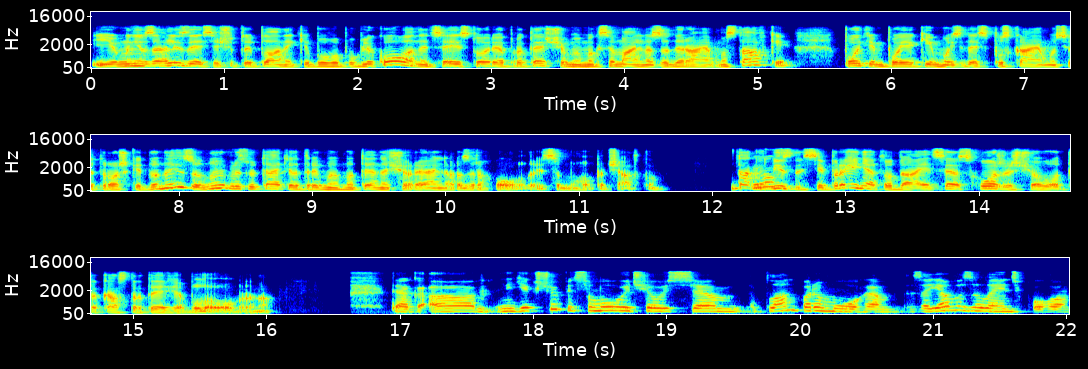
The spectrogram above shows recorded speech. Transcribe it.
І мені взагалі здається, що той план, який був опублікований, це історія про те, що ми максимально задираємо ставки, потім по якимось десь спускаємося трошки донизу. Ну і в результаті отримуємо те, на що реально розраховували від самого початку. Так, Ну, в бізнесі прийнято, да, і це схоже, що от така стратегія була обрана. Так, а якщо підсумовуючи ось ем, план перемоги, заяви Зеленського.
